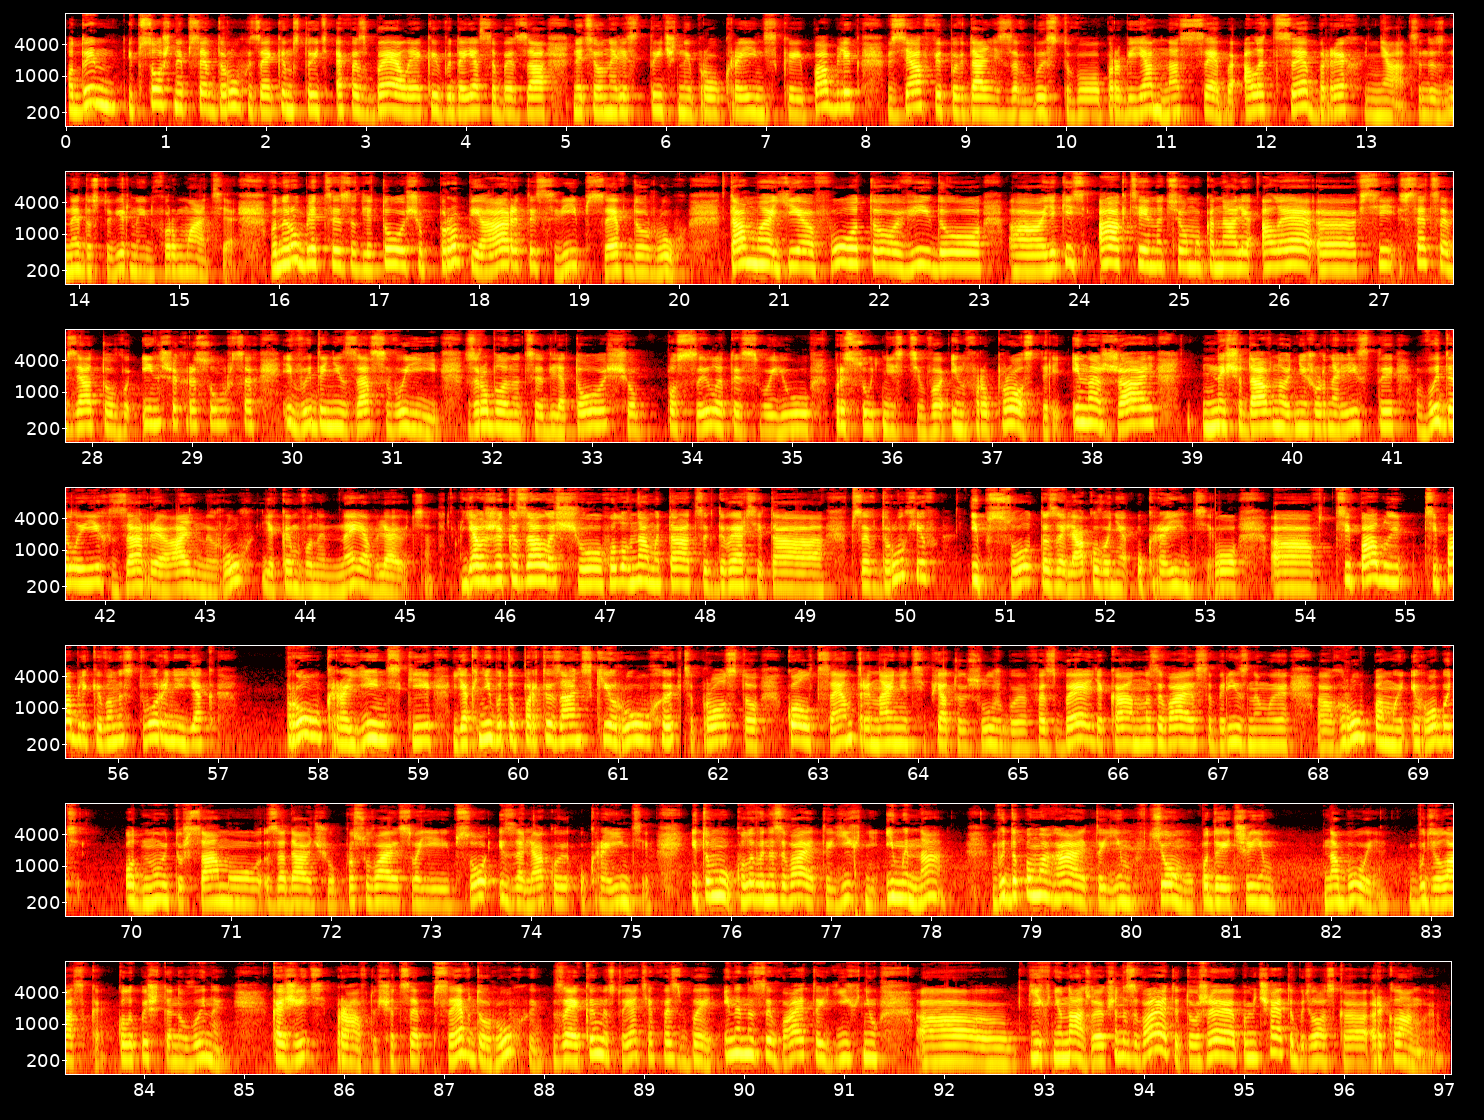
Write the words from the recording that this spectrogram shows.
Один іпсошний псевдорух, за яким стоїть ФСБ, але який видає себе за націоналістичний проукраїнський паблік, взяв відповідальність за вбивство Парубіян на себе. Але це брехня, це не- недостовірна інформація. Вони роблять це для того, щоб пропіарити свій псевдорух. Там е, є фото, відео, якісь акції на цьому каналі, але е, всі, все це взято в інших ресурсах і видані за свої. Зроблено це для того, щоб посилити свою присутність в інфопросторі. І, на жаль, нещодавно одні журналісти видали їх за реальний рух, яким вони не являються. Я вже казала, що головна мета цих диверсій та псевдорухів. І ПСО та залякування українців. Бо а, ці паблі, ці пабліки вони створені як проукраїнські, як нібито партизанські рухи. Це просто кол-центри, найняті п'ятою службою ФСБ, яка називає себе різними е, групами і робить. Одну і ту ж саму задачу просуває своєї ПСО і залякує українців. І тому, коли ви називаєте їхні імена, ви допомагаєте їм в цьому, подаючи їм набої. Будь ласка, коли пишете новини, кажіть правду, що це псевдорухи, за якими стоять ФСБ, і не називайте їхню, а, їхню назву. Якщо називаєте, то вже помічайте, будь ласка, рекламою.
